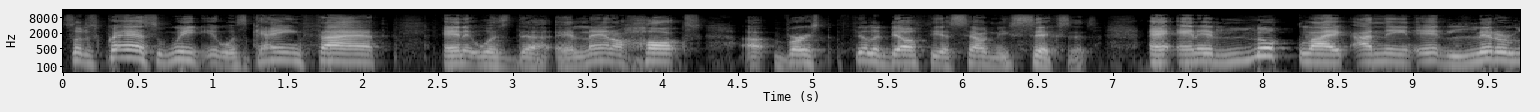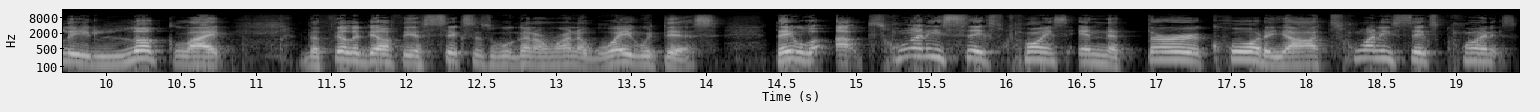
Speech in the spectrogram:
So this past week, it was game five, and it was the Atlanta Hawks uh, versus Philadelphia 76ers. And, and it looked like, I mean, it literally looked like the Philadelphia Sixers were going to run away with this. They were up 26 points in the third quarter, y'all. 26 points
